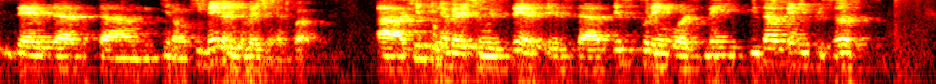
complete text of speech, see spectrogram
said that um, you know he made an innovation as well. Uh, his innovation with this is that this pudding was made without any preservatives,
